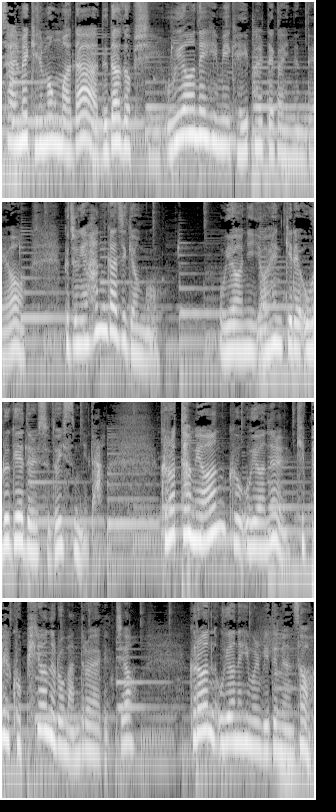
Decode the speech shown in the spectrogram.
삶의 길목마다 느닷없이 우연의 힘이 개입할 때가 있는데요. 그 중에 한 가지 경우, 우연히 여행길에 오르게 될 수도 있습니다. 그렇다면 그 우연을 기필코 필연으로 만들어야겠죠. 그런 우연의 힘을 믿으면서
